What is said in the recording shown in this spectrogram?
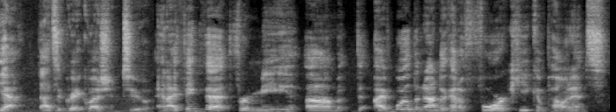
yeah, that's a great question too. And I think that for me, um, I've boiled them down to kind of four key components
